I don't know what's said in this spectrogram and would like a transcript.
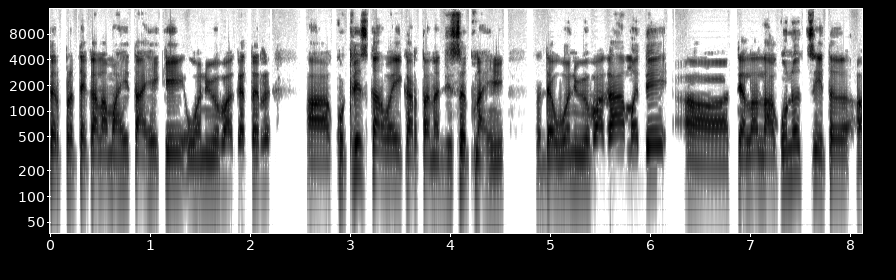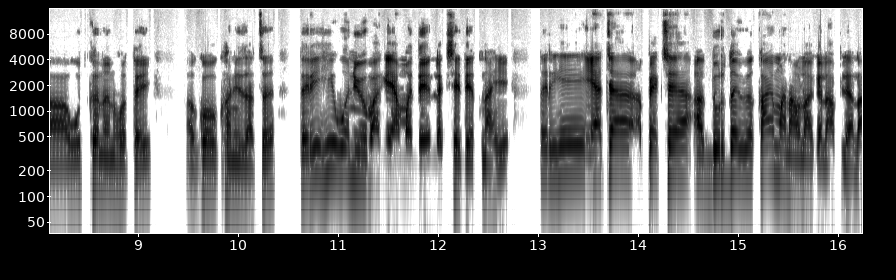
तर प्रत्येकाला माहीत आहे की वन विभाग तर कुठलीच कारवाई करताना दिसत नाही. सध्या वन विभागामध्ये त्याला लागूनच इथं उत्खनन होतंय गो खनिजाचं. तरीही वन विभाग यामध्ये लक्ष देत नाही. तर हे याच्यापेक्षा दुर्दैव काय म्हणावं लागेल आपल्याला?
